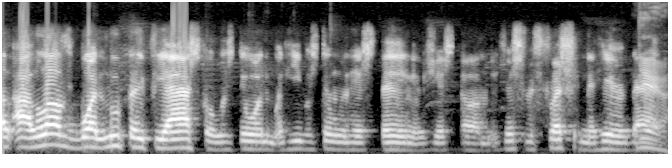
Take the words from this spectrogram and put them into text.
I I loved what Lupe Fiasco was doing when he was doing his thing. It was just um it was just refreshing to hear that yeah,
